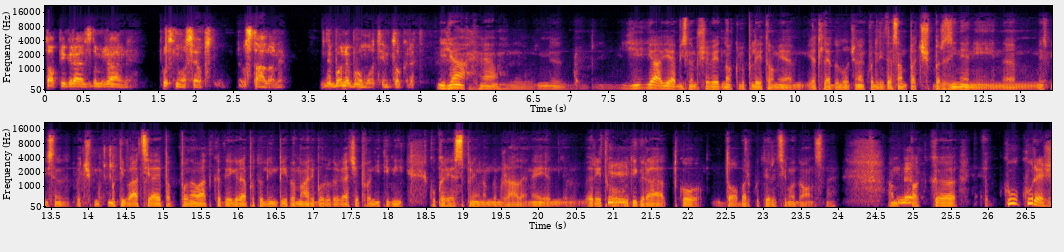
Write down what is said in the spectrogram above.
top igralec domžalne. Pustimo vse ostalo. Ne. Ne, bo, ne bomo o tem tokrat. Ja, ja. Ja, je, mislim, še vedno, kljub letom, je, je tle določena kvaliteta, sam pač brzine ni. In, um, mislim, da pač motivacija je pa ponavadi, kad igra pod Olimpiji, pa Mariboru, drugače pa niti ni, kot jaz spremljam, domžale. Ne, redko mm. odigra tako dober, kot je recimo danes. Ampak ne. Kurež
